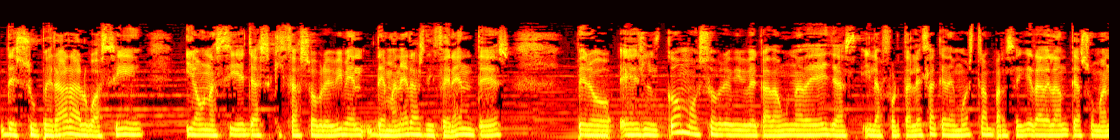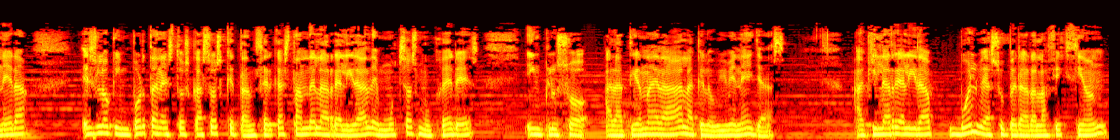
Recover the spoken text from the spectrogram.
de superar algo así y aún así ellas quizás sobreviven de maneras diferentes, pero el cómo sobrevive cada una de ellas y la fortaleza que demuestran para seguir adelante a su manera es lo que importa en estos casos que tan cerca están de la realidad de muchas mujeres, incluso a la tierna edad a la que lo viven ellas. Aquí la realidad vuelve a superar a la ficción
